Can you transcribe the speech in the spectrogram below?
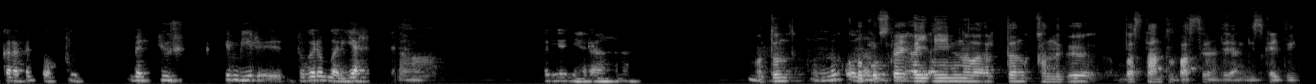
каратек тоқты. Бәттүр. Кем бир тугар улар яр. Онтон Оннук Кулаковскай ай айымналардан каныгы бастан тылбастырын де английскайды.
